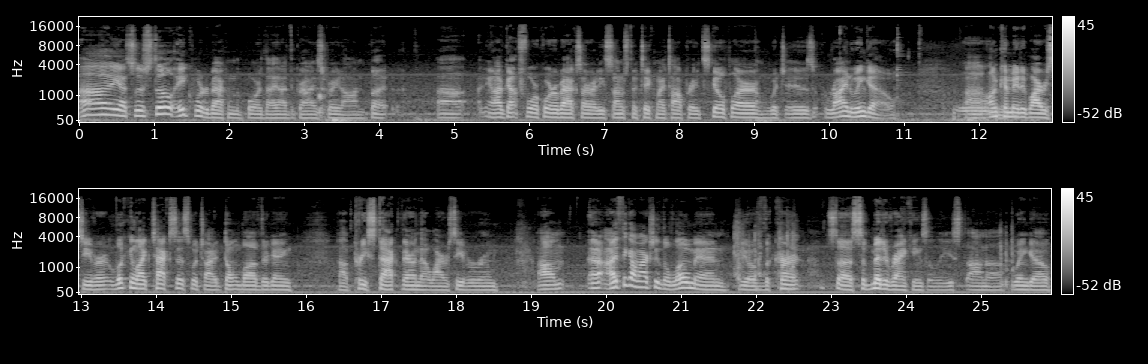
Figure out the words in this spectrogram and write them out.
Uh, yeah. So there's still a quarterback on the board that I have the guys grade on, but uh, you know I've got four quarterbacks already, so I'm just gonna take my top rated skill player, which is Ryan Wingo, uh, uncommitted wide receiver, looking like Texas, which I don't love. They're getting uh, pretty stacked there in that wide receiver room. Um, I think I'm actually the low man, you know, of the current uh, submitted rankings at least on uh, Wingo.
